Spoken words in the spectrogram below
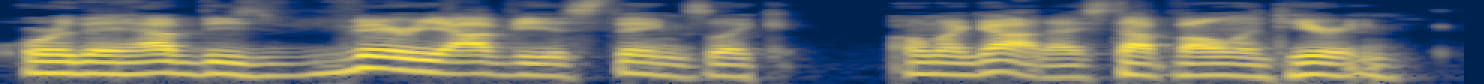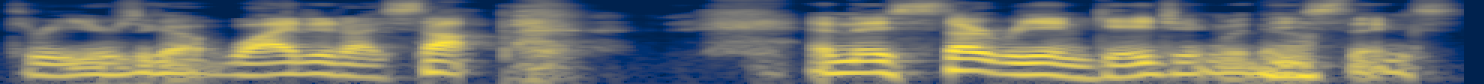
or they have these very obvious things like, oh my God, I stopped volunteering three years ago. Why did I stop? and they start re engaging with yeah. these things.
